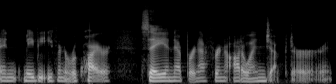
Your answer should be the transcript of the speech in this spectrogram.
and maybe even require, say, an epinephrine autoinjector.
